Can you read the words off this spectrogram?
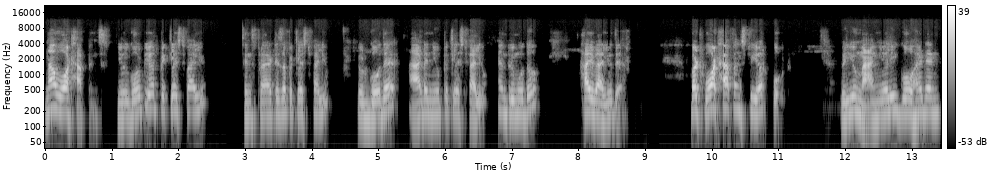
Now what happens? You'll go to your pick list value. Since priority is a pick list value, you would go there, add a new pick list value and remove the high value there. But what happens to your code? Will you manually go ahead and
